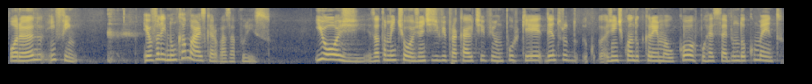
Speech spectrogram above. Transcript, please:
orando, enfim. Eu falei, nunca mais quero passar por isso. E hoje, exatamente hoje, antes de vir para cá, eu tive um, porque dentro do, a gente quando crema o corpo recebe um documento,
